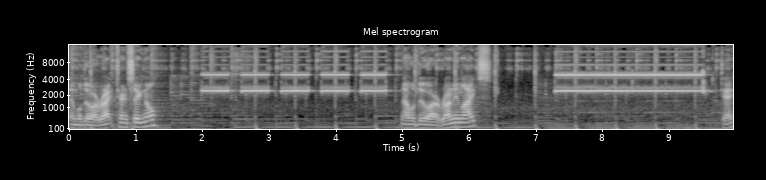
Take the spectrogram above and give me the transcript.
Then we'll do our right turn signal. Now we'll do our running lights. Okay,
